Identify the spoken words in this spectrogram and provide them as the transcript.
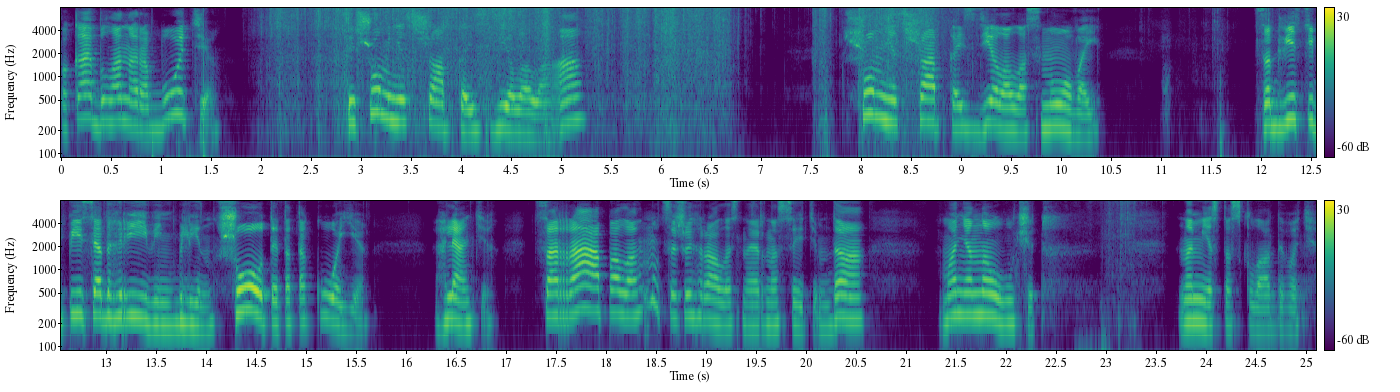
Пока я была на работе, ты что мне с шапкой сделала, а? Что мне с шапкой сделала с новой? За 250 гривен, блин. Что вот это такое? Гляньте. Царапала. Ну, це ж игралась, наверное, с этим. Да. Маня научит на место складывать.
